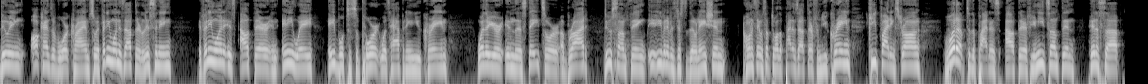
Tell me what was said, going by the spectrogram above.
doing all kinds of war crimes. So if anyone is out there listening, if anyone is out there in any way able to support what's happening in Ukraine, whether you're in the States or abroad, do something, even if it's just a donation. I want to say what's up to all the partners out there from Ukraine. Keep fighting strong. What up to the partners out there? If you need something, hit us up.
